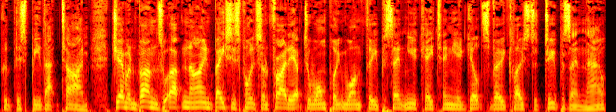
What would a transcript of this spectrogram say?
Could this be that time? German bonds were up nine basis points on Friday, up to 1.13%. UK 10 year gilts very close to 2% now.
